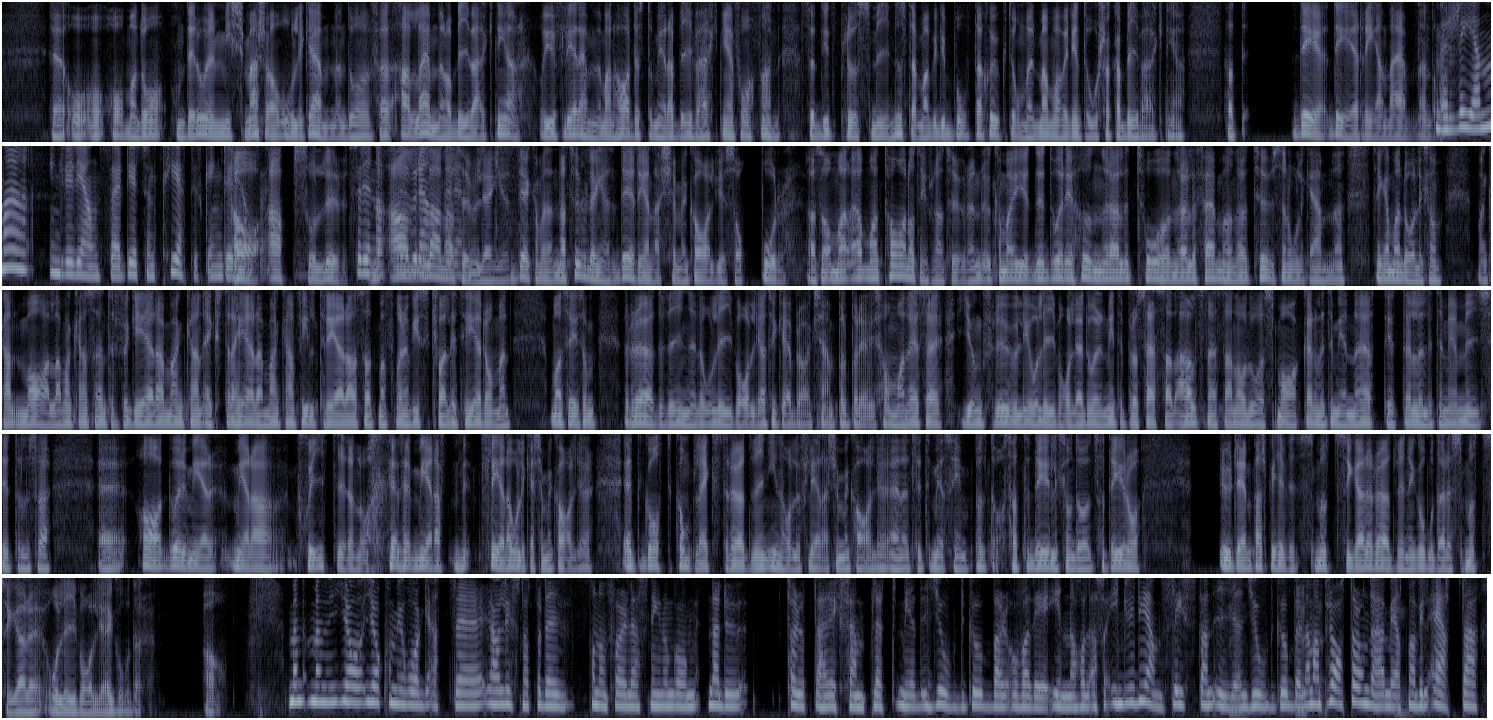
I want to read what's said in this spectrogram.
Eh, och, och, och man då, om det då är en mischmasch av olika ämnen, då, för alla ämnen har biverkningar. Och ju fler ämnen man har, desto mera biverkningar får man. Så det är ett plus minus där. Man vill ju bota sjukdomen, men man vill inte orsaka biverkningar. Så att det, det är rena ämnen. Då. Men rena ingredienser, det är syntetiska ingredienser? Ja, absolut. För i naturen Alla naturliga, det kan man, naturliga ingredienser, det är rena kemikaliesoppor. Alltså om man, om man tar någonting från naturen, då, kan man, då är det 100, eller 200, eller 500, 1000 olika ämnen. Sen kan man då liksom, man kan mala, man kan centrifugera, man kan extrahera, man kan filtrera så att man får en viss kvalitet. Då. Men om man säger som rödvin eller olivolja tycker jag är ett bra exempel på det. Om man är så här, jungfrulig olivolja, då är den inte processad alls nästan och då smakar smakar lite mer nötigt eller lite mer mysigt eller sådär. Eh, ja, då är det mer, mera skit i den då. Eller mera, flera olika kemikalier. Ett gott komplext rödvin innehåller flera kemikalier än ett lite mer simpelt. Då. Så det är liksom då, så det är då ur det perspektivet smutsigare rödvin är godare, smutsigare olivolja är godare. Ja. Men, men jag, jag kommer ihåg att eh, jag har lyssnat på dig på någon föreläsning någon gång när du tar upp det här exemplet med jordgubbar och vad det innehåller. Alltså ingredienslistan i en mm. jordgubbe. När man pratar om det här med att man vill äta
